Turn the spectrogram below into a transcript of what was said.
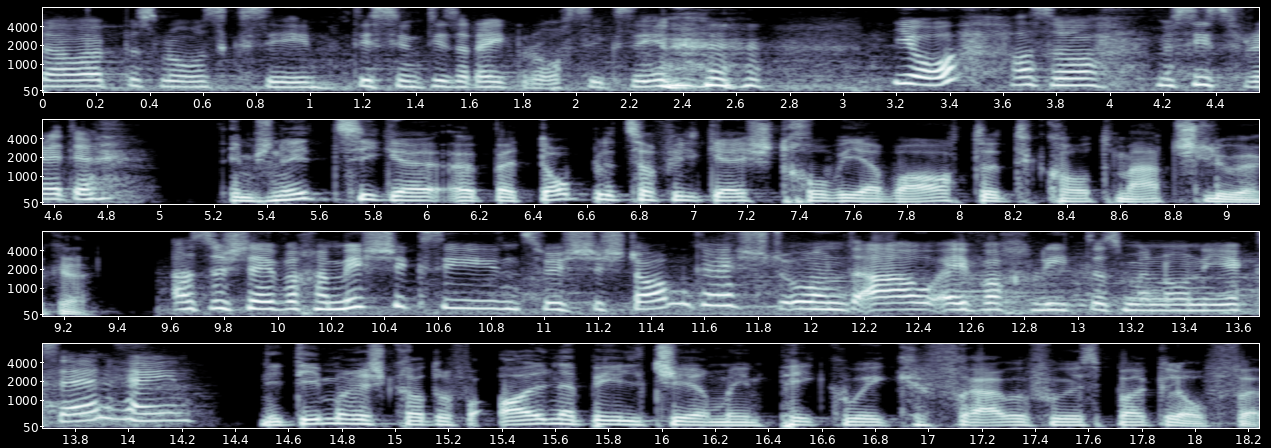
war auch etwas los. Gewesen. Die sind die drei grossen. ja, also wir sind zufrieden. Im Schnitt sind etwa doppelt so viele Gäste gekommen, wie erwartet, die Match schauen. Also es war einfach eine Mischung zwischen Stammgästen und auch einfach Leute, die wir noch nie gesehen haben. Nicht immer ist gerade auf allen Bildschirmen im Pickwick Frauenfußball gelaufen.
